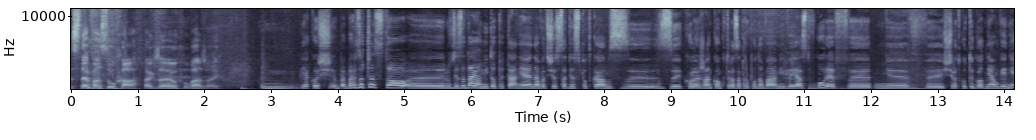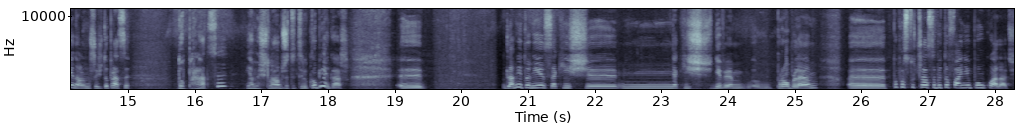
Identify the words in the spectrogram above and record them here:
Stefan słucha, także uważaj. Mm, Jakoś ba- bardzo często y, ludzie zadają mi to pytanie. Nawet się ostatnio spotkałam z, z koleżanką, która zaproponowała mi wyjazd w górę w, y, w środku tygodnia. Mówię, nie no, ale muszę iść do pracy. Do pracy? Ja myślałam, że ty tylko biegasz. Y, dla mnie to nie jest jakiś, y, mm, jakiś nie wiem, problem. E, Po prostu trzeba sobie to fajnie poukładać.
